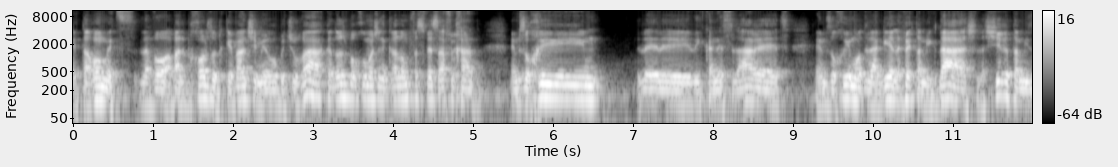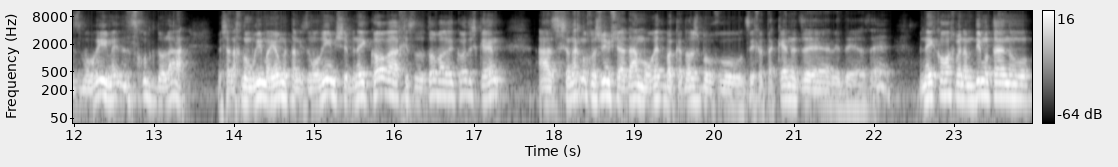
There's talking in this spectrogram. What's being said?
את האומץ לבוא, אבל בכל זאת, כיוון שהם יראו בתשובה, הקדוש ברוך הוא, מה שנקרא, לא מפספס אף אחד. הם זוכים להיכנס לארץ, הם זוכים עוד להגיע לבית המקדש, לשיר את המזמורים, איזה זכות גדולה. ושאנחנו אומרים היום את המזמורים שבני קורח, יסודתו בהרי קודש, כן? אז כשאנחנו חושבים שאדם מורד בקדוש ברוך הוא, צריך לתקן את זה על ידי הזה, בני קורח מלמדים אותנו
